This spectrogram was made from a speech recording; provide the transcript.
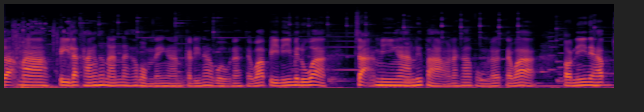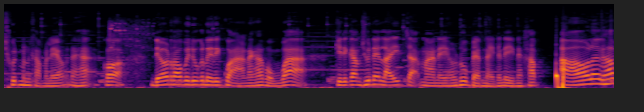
จะมาปีละครั้งเท่านั้นนะครับผมในงานกา l ีนาเวิลด์นะ แต่ว่าปีนี้ไม่รู้ว่าจะมีงานหรือเปล่านะครับผมแล้วแต่ว่าตอนนี้นะครับชุดมันกลับมาแล้วนะฮะก็เดี๋ยวเราไปดูกันเลยดีกว่านะครับผมว่ากิจกรรมชุดเลดไลท์จะมาในรูปแบบไหนนั่นเองนะครับเอาเลยครับ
